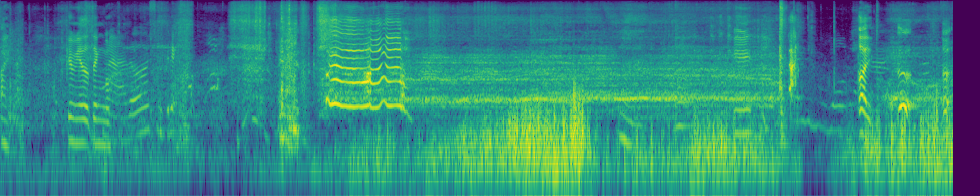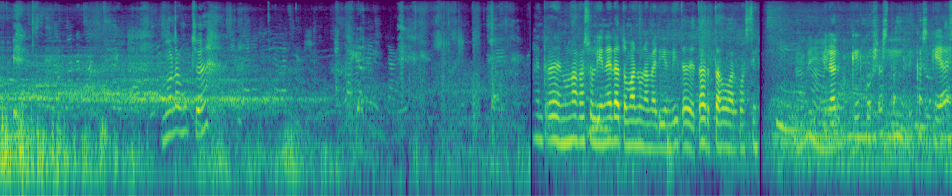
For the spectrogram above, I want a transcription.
Ay, qué miedo tengo. Una, dos y tres. Ay. uh, uh. Mola mucho, ¿eh? Entrar en una gasolinera a tomar una meriendita de tarta o algo así. Mm, mirar qué cosas tan ricas que hay.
